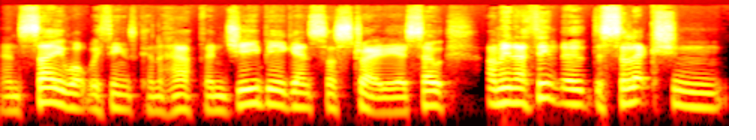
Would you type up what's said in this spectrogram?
and say what we think is going to happen. GB against Australia. So, I mean, I think the the selection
